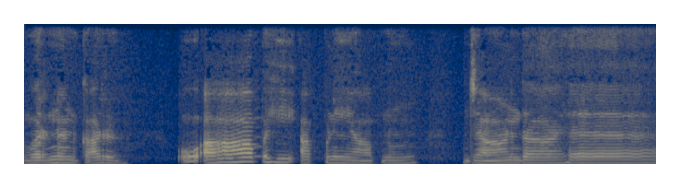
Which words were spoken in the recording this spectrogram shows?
ਵਰਣਨ ਕਰ। ਉਹ ਆਪ ਹੀ ਆਪਣੇ ਆਪ ਨੂੰ ਜਾਣਦਾ ਹੈ।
